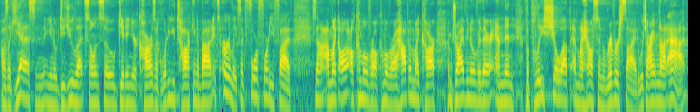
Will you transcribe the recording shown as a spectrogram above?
I was like, yes. And you know, did you let so and so get in your car? I was like, what are you talking about? It's early. It's like 4:45. So I'm like, I'll, I'll come over. I'll come over. I hop in my car. I'm driving over there, and then the police show up at my house in Riverside, which I am not at,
